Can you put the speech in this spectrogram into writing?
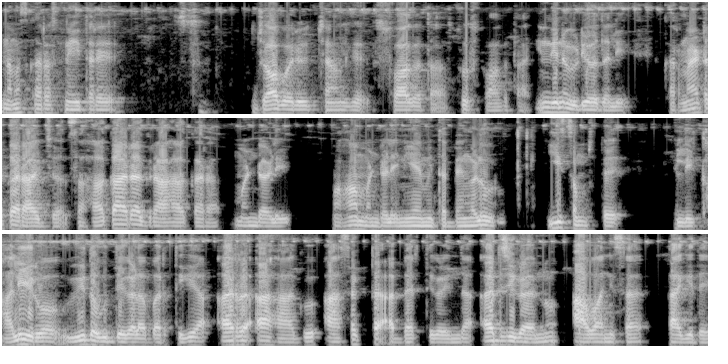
ನಮಸ್ಕಾರ ಸ್ನೇಹಿತರೆ. ಜಾಬ್ ಅರಿವು ಚಾನಲ್ಗೆ ಸ್ವಾಗತ, ಸುಸ್ವಾಗತ. ಇಂದಿನ ವಿಡಿಯೋದಲ್ಲಿ ಕರ್ನಾಟಕ ರಾಜ್ಯ ಸಹಕಾರ ಗ್ರಾಹಕರ ಮಂಡಳಿ, ಮಹಾಮಂಡಳಿ ನಿಯಮಿತ ಬೆಂಗಳೂರು. ಈ ಸಂಸ್ಥೆ ಇಲ್ಲಿ ಖಾಲಿ ಇರುವ ವಿವಿಧ ಹುದ್ದೆಗಳ ಭರ್ತಿಗೆ ಅರ್ಹ ಹಾಗೂ ಆಸಕ್ತ ಅಭ್ಯರ್ಥಿಗಳಿಂದ ಅರ್ಜಿಗಳನ್ನು ಆಹ್ವಾನಿಸಲಾಗಿದೆ.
